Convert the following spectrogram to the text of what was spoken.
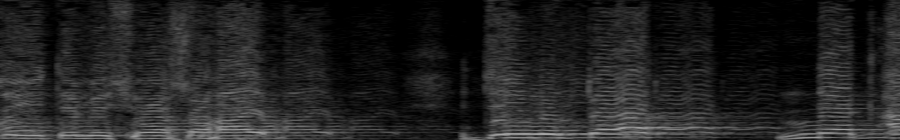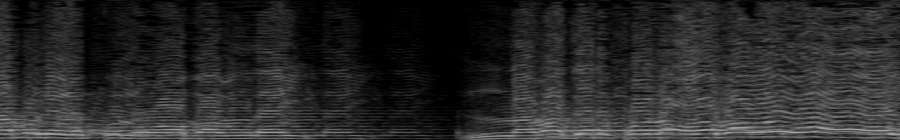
চাইতে বেশি অসহায়। যেই লোকটা নেক আমলের কোনো অভাব নাই, নামাজের কোনো অভাব নাই,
